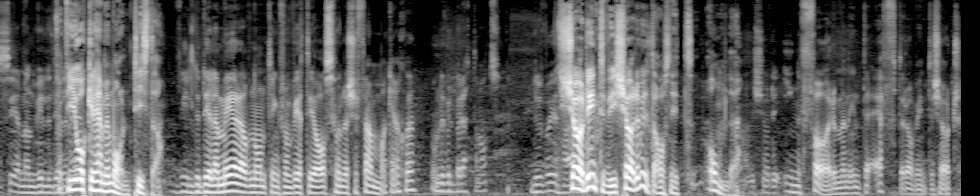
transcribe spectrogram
Får se men vill du För dela, att vi åker hem imorgon, tisdag. vill du dela med dig av någonting från VTAs 125 kanske? Om du vill berätta något? Du var ju här. Körde inte vi, körde väl ett avsnitt om det? Ja, Vi körde inför men inte efter har vi inte kört.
